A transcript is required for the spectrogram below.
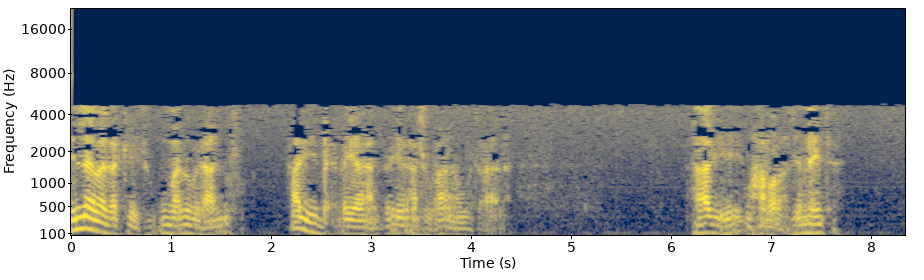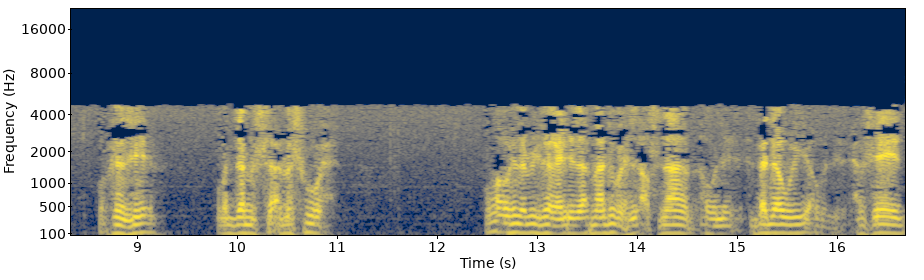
إلا ما ذكيتم وما ذبح عن النصر هذه بينها بينها سبحانه وتعالى. هذه محرمات الميتة والخنزير والدم المسفوح. وما أهل به لغير الله ما ذبح للأصنام أو للبدوي أو للحسين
